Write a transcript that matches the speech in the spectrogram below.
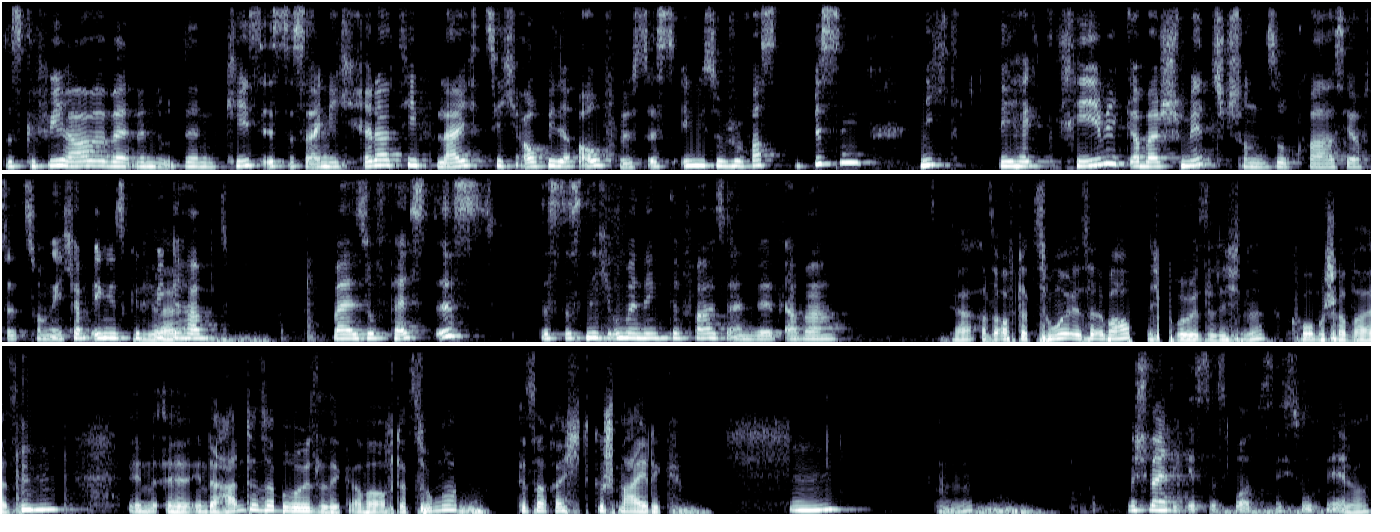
das Gefühl habe, wenn, wenn du den Käse isst, das eigentlich relativ leicht sich auch wieder auflöst. Das ist irgendwie so schon fast ein bisschen nicht direkt cremig, aber schmilzt schon so quasi auf der Zunge. Ich habe irgendwie das Gefühl ja. gehabt, weil es so fest ist, dass das nicht unbedingt der Fall sein wird, aber ja, also auf der Zunge ist er überhaupt nicht bröselig, ne? Komischerweise. Mhm. In, äh, in der Hand ist er bröselig, aber auf der Zunge ist er recht geschmeidig. Mhm. Mhm. Geschmeidig ist das Wort, das ich suche, ja. ja.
